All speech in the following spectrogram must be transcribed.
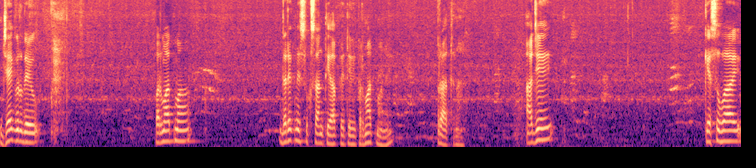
જય ગુરુદેવ. પરમાત્મા દરેકને સુખ શાંતિ આપે તેવી પરમાત્માને પ્રાર્થના. આજે કેશુભાઈ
